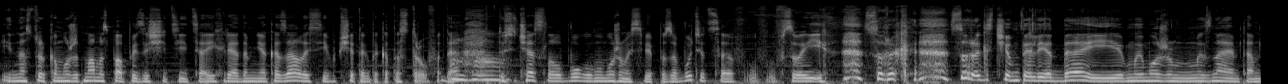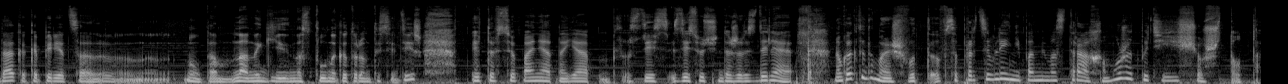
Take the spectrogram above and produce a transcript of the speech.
и настолько может мама с папой защитить, а их рядом не оказалось, и вообще тогда катастрофа, да, угу. то сейчас, слава богу, мы можем о себе позаботиться в, в свои 40, 40 с чем-то лет, да, и мы можем, мы знаем там, да, как опереться, э, ну, там, на ноги, на стул, на котором ты сидишь, это все понятно, я здесь, здесь очень даже разделяю. Но как ты думаешь, вот в сопротивлении помимо страха может быть еще что-то?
